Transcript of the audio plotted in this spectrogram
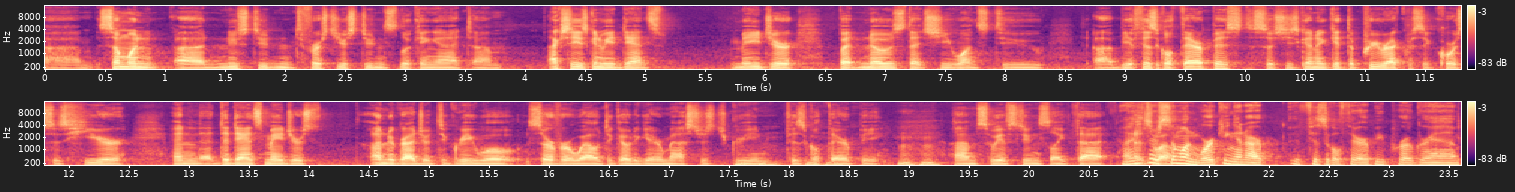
Um, someone, uh, new student, first year students looking at, um, actually is going to be a dance major, but knows that she wants to uh, be a physical therapist. So she's going to get the prerequisite courses here, and the dance major's undergraduate degree will serve her well to go to get her master's degree in physical therapy. Um, so we have students like that I think there's well. someone working in our physical therapy program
